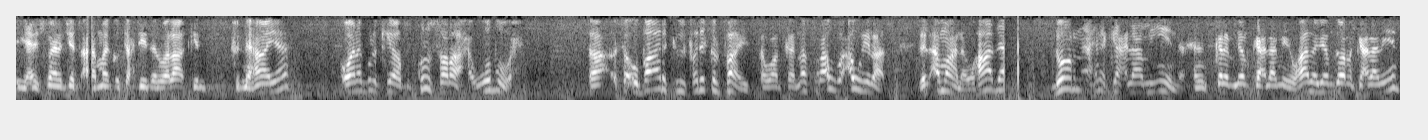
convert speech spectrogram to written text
يعني اسمعني جت على مايكل تحديدا ولكن في النهاية وأنا أقول لك يا بكل صراحة ووضوح. سأبارك للفريق الفائز سواء كان نصر أو أو هلال للأمانة. وهذا دورنا إحنا كإعلاميين إحنا نتكلم اليوم كإعلاميين وهذا اليوم دورنا كإعلاميين.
